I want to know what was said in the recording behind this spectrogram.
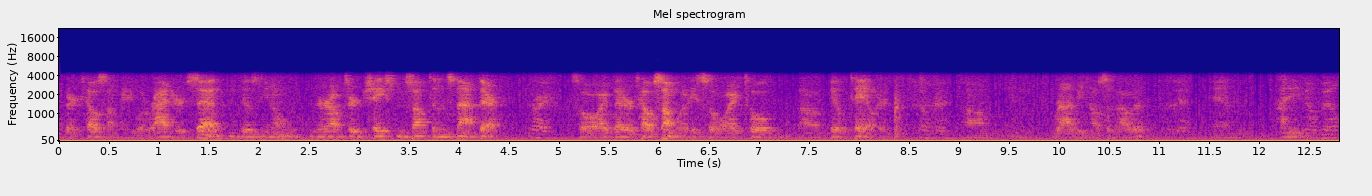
I better tell somebody what Roger said, because, you know, they're out there chasing something that's not there. Right. So I better tell somebody, so I told, uh, Bill Taylor. Okay. Um, and Robbie knows about it. Okay. And How do you know Bill?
